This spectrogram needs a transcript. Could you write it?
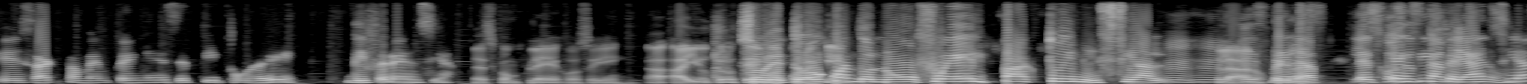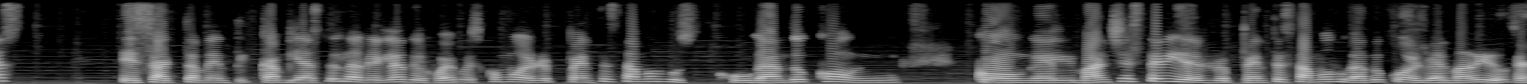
exactamente en ese tipo de diferencia. Es complejo, sí. Hay otro tema. Sobre todo cuando no fue el pacto inicial. Claro. ¿verdad? Las, cosas que hay diferencias. Exactamente, cambiaste las reglas del juego. Es como de repente estamos jugando con con el Manchester y de repente estamos jugando con el Real Madrid. O sea,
